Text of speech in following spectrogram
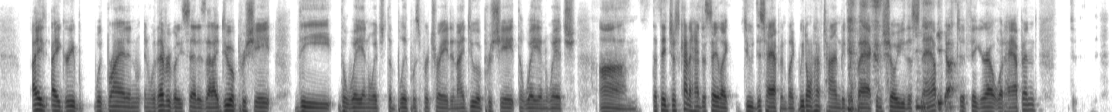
I, I agree with Brian and, and with everybody said is that I do appreciate the the way in which the blip was portrayed, and I do appreciate the way in which um that they just kind of had to say like, dude, this happened. Like we don't have time to go back and show you the snap Yeah. to figure out what happened.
